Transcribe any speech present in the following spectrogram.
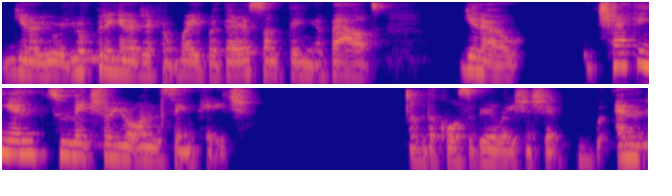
you know you're you're putting in a different way. But there is something about you know checking in to make sure you're on the same page over the course of your relationship and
